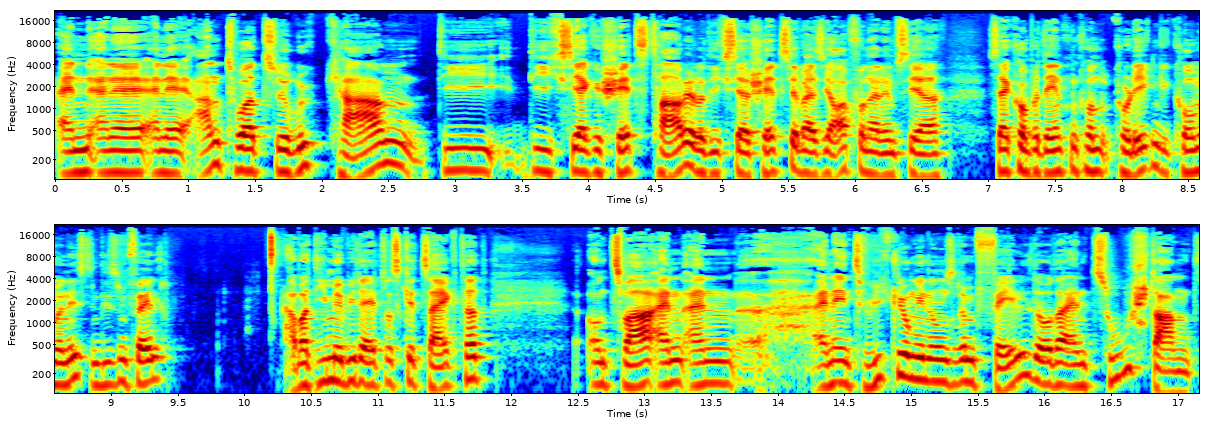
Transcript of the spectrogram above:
ein, eine, eine Antwort zurückkam, die, die ich sehr geschätzt habe oder die ich sehr schätze, weil sie auch von einem sehr, sehr kompetenten Ko Kollegen gekommen ist in diesem Feld, aber die mir wieder etwas gezeigt hat, und zwar ein, ein, eine Entwicklung in unserem Feld oder ein Zustand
